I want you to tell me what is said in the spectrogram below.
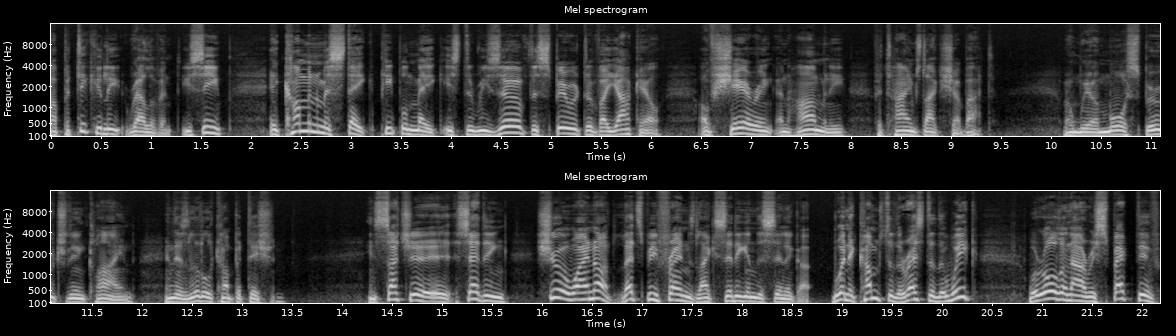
are particularly relevant. You see, a common mistake people make is to reserve the spirit of Vayakel, of sharing and harmony, for times like Shabbat, when we are more spiritually inclined and there's little competition. In such a setting, sure, why not? Let's be friends like sitting in the synagogue. When it comes to the rest of the week, we're all in our respective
